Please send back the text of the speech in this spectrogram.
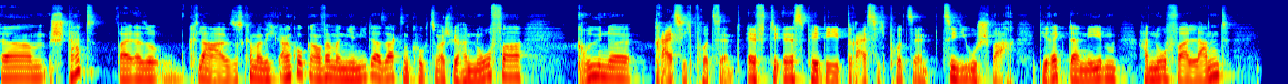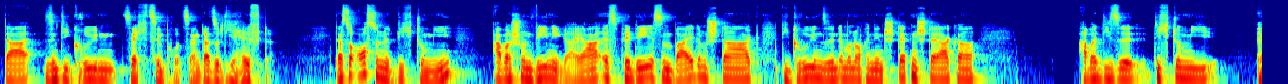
ähm, Stadt, weil also klar, also das kann man sich angucken, auch wenn man hier Niedersachsen guckt, zum Beispiel Hannover, Grüne 30 Prozent, SPD 30 Prozent, CDU schwach. Direkt daneben Hannover Land, da sind die Grünen 16 Prozent, also die Hälfte. Das ist auch so eine Dichtomie aber schon weniger. Ja, SPD ist in beidem stark, die Grünen sind immer noch in den Städten stärker, aber diese Dichtomie,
